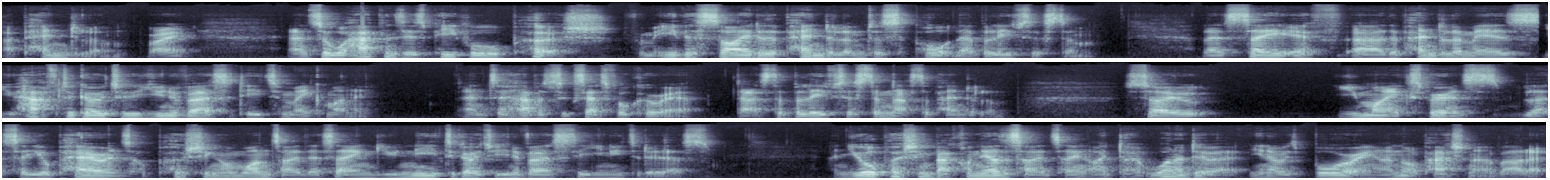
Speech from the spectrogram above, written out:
a pendulum, right? And so what happens is people push from either side of the pendulum to support their belief system. Let's say if uh, the pendulum is you have to go to university to make money and to have a successful career. That's the belief system, that's the pendulum. So you might experience, let's say your parents are pushing on one side, they're saying you need to go to university, you need to do this. And you're pushing back on the other side saying, I don't want to do it. You know, it's boring. I'm not passionate about it.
